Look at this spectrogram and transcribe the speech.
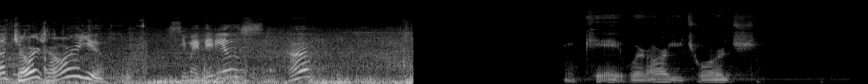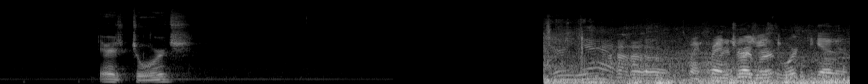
up, George? How are you? See my videos? Huh? Okay, where are you, George? There's George. Oh yeah. It's my friend George. We used to work together.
